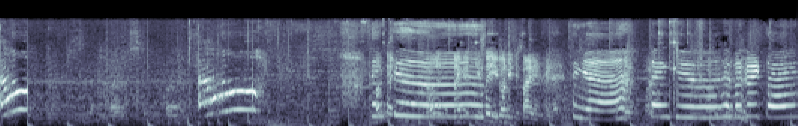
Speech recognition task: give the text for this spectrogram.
Oh! Oh! Thank Okay. you. No, thank you. Say you don't need to sign anything. Eh? yeah? Yeah. Thank you. Have a great day.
